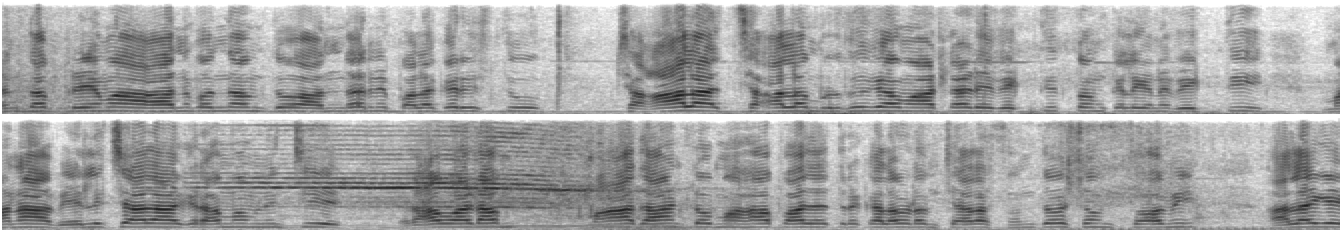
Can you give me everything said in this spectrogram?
ఎంత ప్రేమ అనుబంధంతో అందరిని పలకరిస్తూ చాలా చాలా మృదుగా మాట్లాడే వ్యక్తిత్వం కలిగిన వ్యక్తి మన వెలిచాల గ్రామం నుంచి రావడం మా దాంట్లో మహాపాదయాత్ర కలవడం చాలా సంతోషం స్వామి. అలాగే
